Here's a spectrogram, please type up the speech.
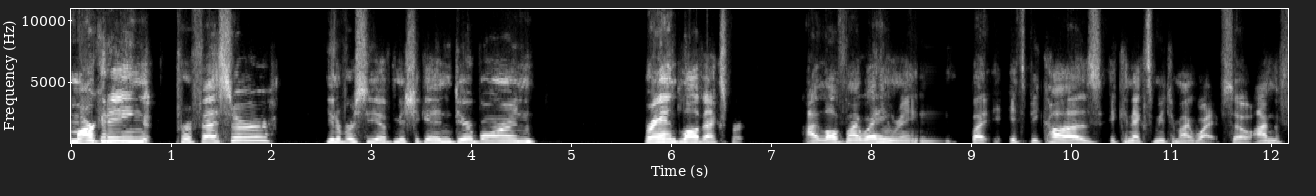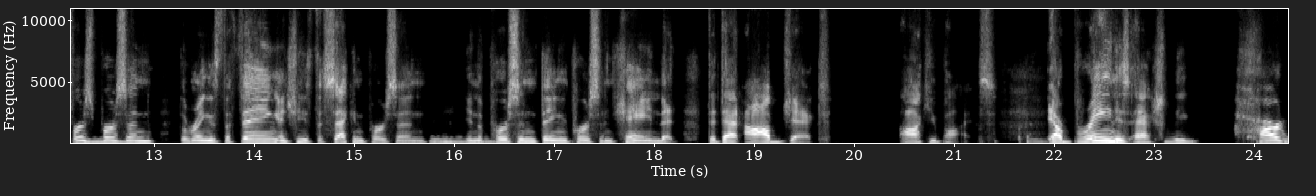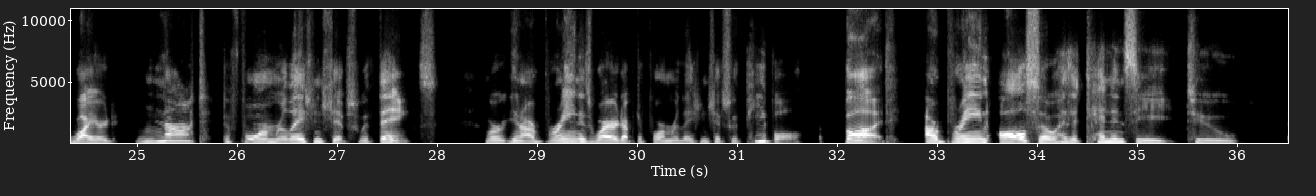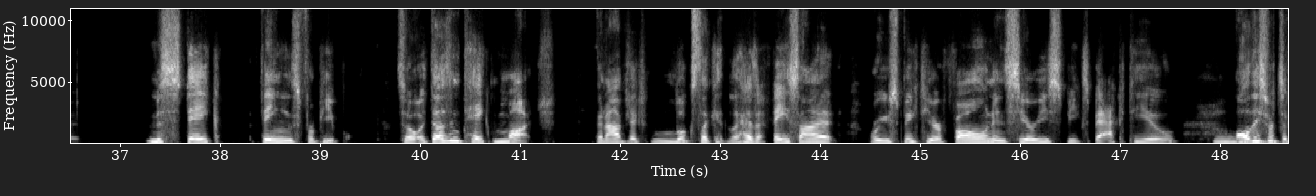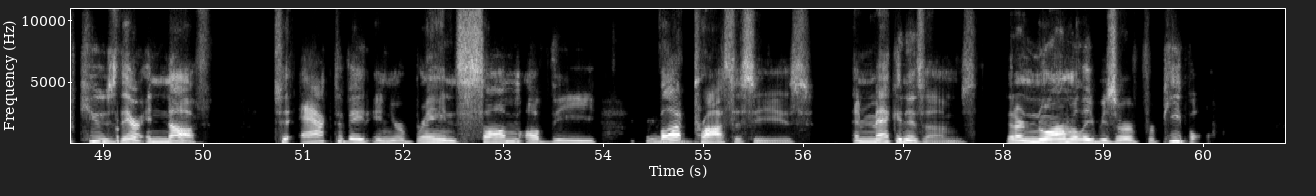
marketing professor, University of Michigan, Dearborn, brand love expert. I love my wedding ring, but it's because it connects me to my wife. So I'm the 1st mm person, the ring is the thing, and she's the second person mm in the person thing person chain that that that object occupies. mm Our brain is actually hardwired not to form relationships with things. Where you know our brain is wired up to form relationships with people, but our brain also has a tendency to mistake things for people. So it doesn't take much. If an object looks like it has a face on it, or you speak to your phone and Siri speaks back to you, mm. all these sorts of cues, they're enough to activate in your brain some of the mm. thought processes and mechanisms that are normally reserved for people.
